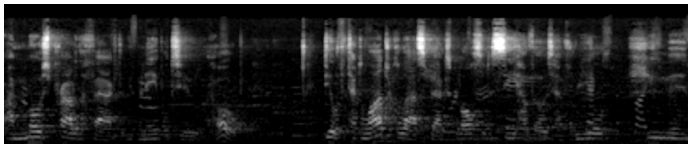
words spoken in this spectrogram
I'm most proud of the fact that we've been able to, I hope, deal with the technological aspects, but also to see how those have real human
